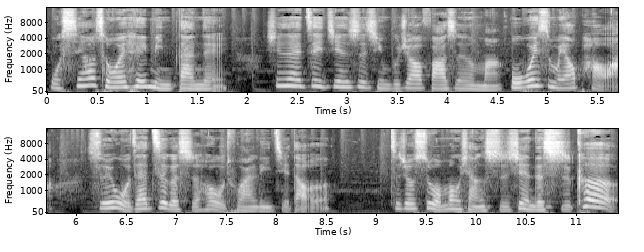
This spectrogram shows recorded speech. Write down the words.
我是要成为黑名单呢，现在这件事情不就要发生了吗？我为什么要跑啊？所以我在这个时候，我突然理解到了，这就是我梦想实现的时刻。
